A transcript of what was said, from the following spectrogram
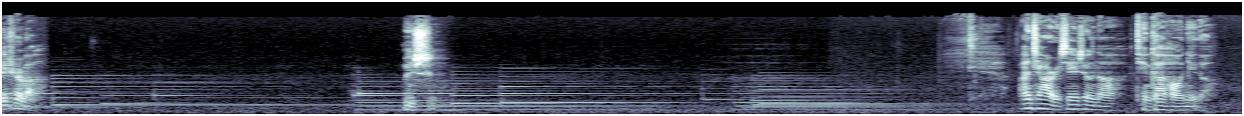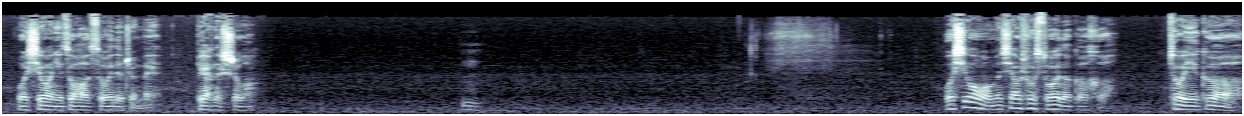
没事吧？没事。安查尔先生呢，挺看好你的。我希望你做好所有的准备，别让他失望。嗯。我希望我们消除所有的隔阂，做一个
